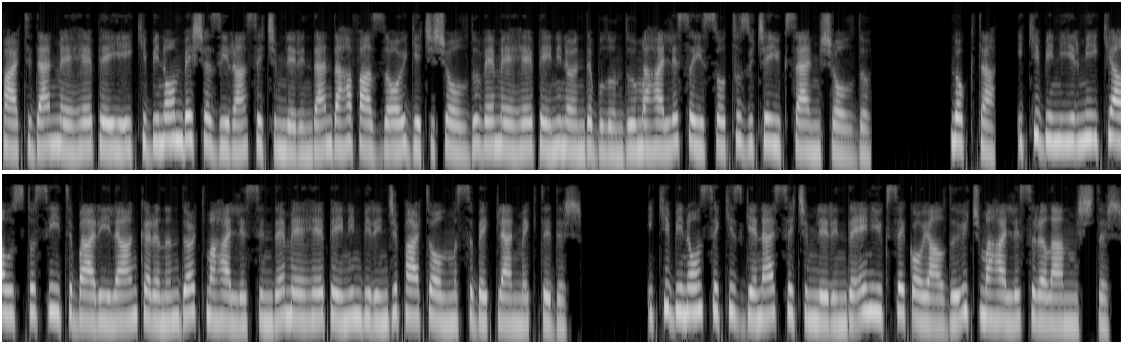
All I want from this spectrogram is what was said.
Parti'den MHP'ye 2015 Haziran seçimlerinden daha fazla oy geçişi oldu ve MHP'nin önde bulunduğu mahalle sayısı 33'e yükselmiş oldu. Nokta. 2022 Ağustos itibariyle Ankara'nın 4 mahallesinde MHP'nin birinci parti olması beklenmektedir. 2018 genel seçimlerinde en yüksek oy aldığı 3 mahalle sıralanmıştır.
